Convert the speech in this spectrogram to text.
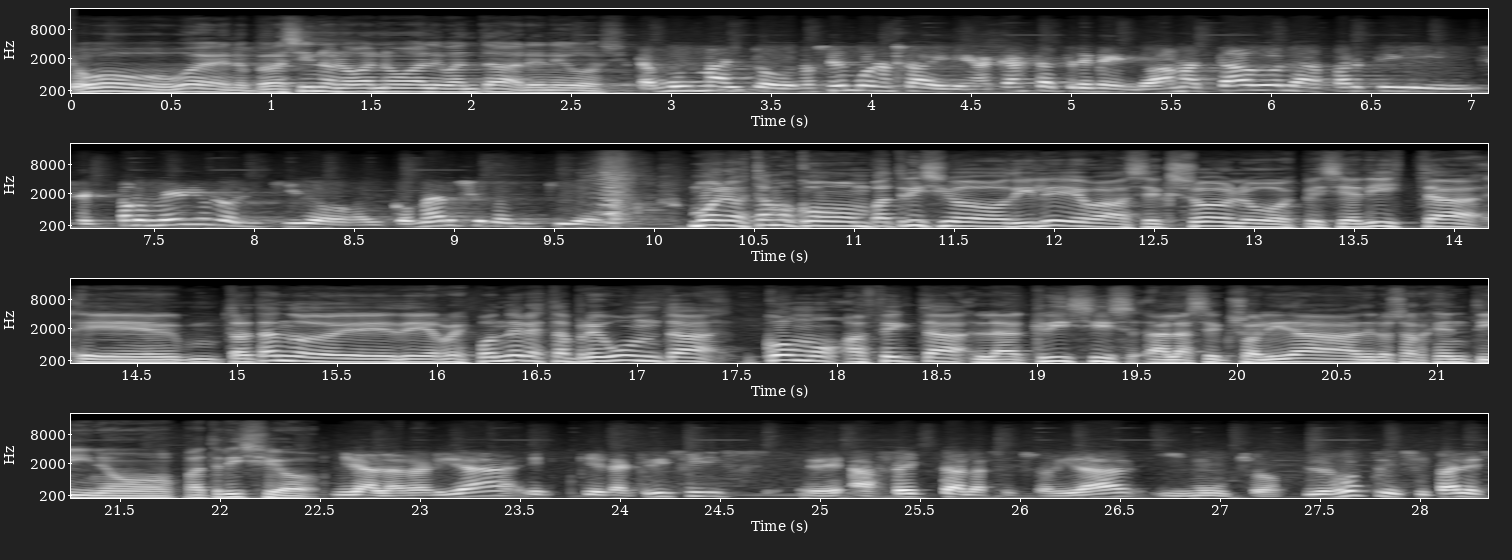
Oh, bueno, pero así no, lo va, no va a levantar el negocio. Está muy mal todo. No sé en Buenos Aires, acá está tremendo. Ha matado la parte, sector medio lo liquidó, el comercio lo liquidó. Bueno, estamos con Patricio Dileva, sexólogo, especialista, eh, tratando de, de responder a esta pregunta, ¿cómo afecta la crisis a la sexualidad de los argentinos? Patricio. Mira, la realidad es que la crisis eh, afecta a la sexualidad y mucho. Los dos principales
